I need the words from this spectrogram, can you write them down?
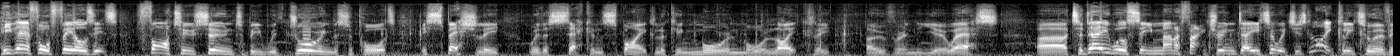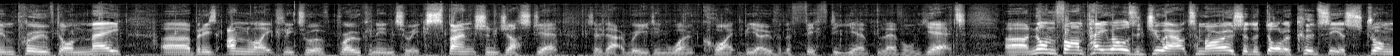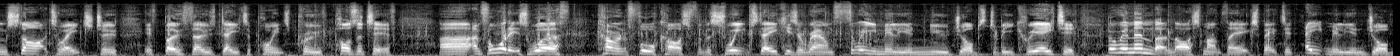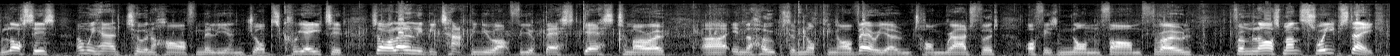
He therefore feels it's far too soon to be withdrawing the support, especially with a second spike looking more and more likely over in the US. Uh, today we'll see manufacturing data, which is likely to have improved on May, uh, but is unlikely to have broken into expansion just yet, so that reading won't quite be over the 50 level yet. Uh, non farm payrolls are due out tomorrow, so the dollar could see a strong start to H2 if both those data points prove positive. Uh, and for what it's worth, current forecast for the sweepstake is around 3 million new jobs to be created. But remember, last month they expected 8 million job losses and we had 2.5 million jobs created. So I'll only be tapping you up for your best guess tomorrow uh, in the hopes of knocking our very own Tom Radford off his non farm throne from last month's sweepstake.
